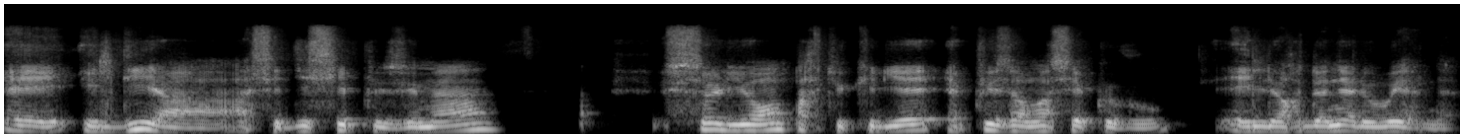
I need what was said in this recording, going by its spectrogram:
Et il dit à, à, ses disciples humains, ce lion particulier est plus avancé que vous. Et il leur donnait le weird.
